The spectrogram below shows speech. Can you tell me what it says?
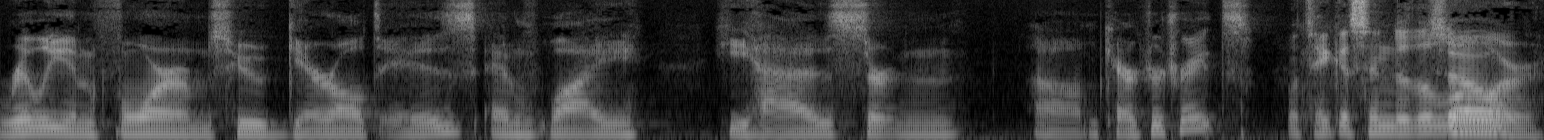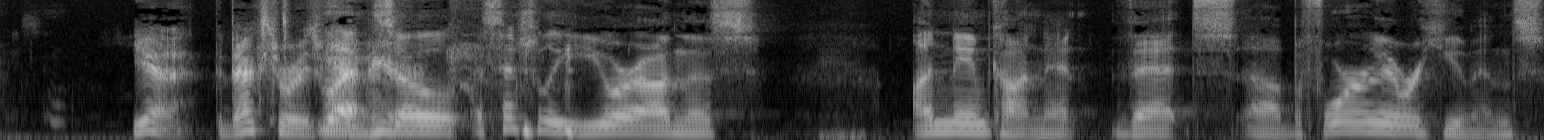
really informs who Geralt is and why he has certain um, character traits. Well, take us into the So- lore. Yeah, the backstory is why I'm here. So essentially, you are on this unnamed continent that uh, before there were humans,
